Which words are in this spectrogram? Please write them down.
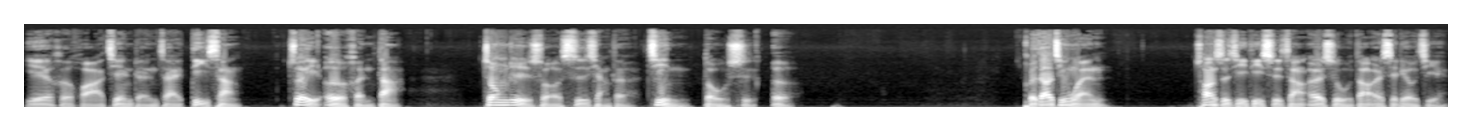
耶和华见人在地上罪恶很大。终日所思想的尽都是恶。回到经文，《创世纪》第四章二十五到二十六节，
